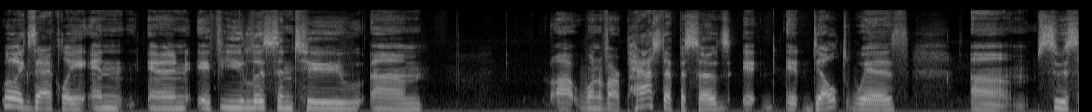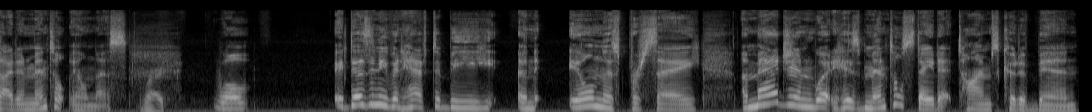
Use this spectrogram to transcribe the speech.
Well, exactly, and and if you listen to um, uh, one of our past episodes, it it dealt with um, suicide and mental illness. Right. Well, it doesn't even have to be an illness per se. Imagine what his mental state at times could have been.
